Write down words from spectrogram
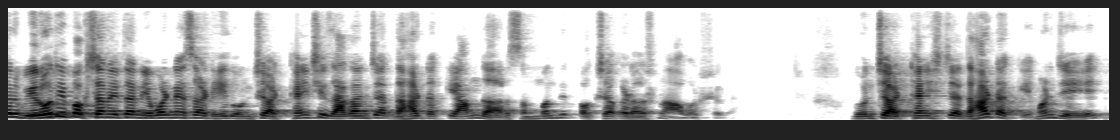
तर विरोधी पक्षनेता निवडण्यासाठी दोनशे अठ्ठ्याऐंशी जागांच्या दहा टक्के आमदार संबंधित पक्षाकडे असणं आवश्यक आहे. दोनशे अठ्ठ्याऐंशीच्या दहा टक्के. म्हणजे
